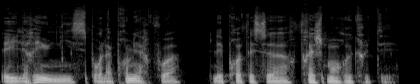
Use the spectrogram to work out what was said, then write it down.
et ils réunissent pour la première fois les professeurs fraîchement recrutés.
